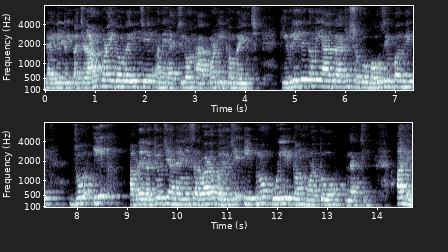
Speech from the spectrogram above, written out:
ડાયલેટ્રિક અચળાંક પણ એકમ રહી છે અને એપ્સિલોન આર પણ એકમ રહી છે. કેવી રીતે તમે યાદ રાખી શકો? બહુ સિમ્પલ વે. જો એક આપણે લખ્યો છે અને અહીંયા સરવાળો કર્યો છે, એકનો કોઈ એકમ હોતો નથી. અને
